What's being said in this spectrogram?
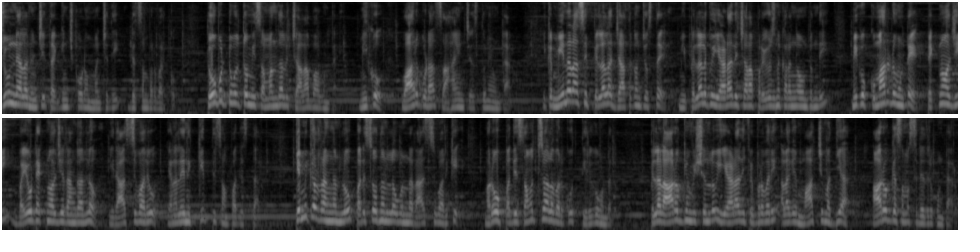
జూన్ నెల నుంచి తగ్గించుకోవడం మంచిది డిసెంబర్ వరకు. తోబుట్టువులతో మీ సంబంధాలు చాలా బాగుంటాయి. మీకు వారు కూడా సహాయం చేస్తూనే ఉంటారు. ఇక మీనరాశి పిల్లల జాతకం చూస్తే మీ పిల్లలకు ఏడాది చాలా ప్రయోజనకరంగా ఉంటుంది. మీకు కుమారుడు ఉంటే టెక్నాలజీ బయోటెక్నాలజీ రంగాల్లో ఈ రాశి వారు ఎనలేని కీర్తి సంపాదిస్తారు. కెమికల్ రంగంలో పరిశోధనలో ఉన్న రాశి వారికి మరో పది సంవత్సరాల వరకు తిరుగు ఉండదు. పిల్లల ఆరోగ్యం విషయంలో ఈ ఏడాది ఫిబ్రవరి అలాగే మార్చి మధ్య ఆరోగ్య సమస్యలు ఎదుర్కొంటారు.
